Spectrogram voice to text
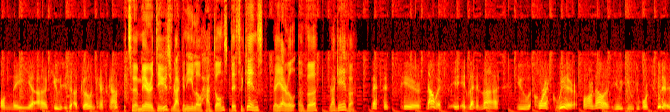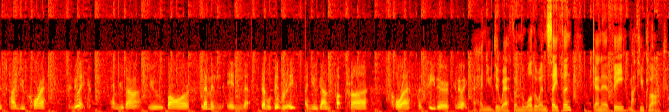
on the uh, accuses at a drone keskan. It term mira dues raganilo hadons bit agins reeril of the rageva. Method here now in Latin na you correct weir bar now you you do work spinners and you correct canoeic and you bar lemon in stable divery and you gan fuctra correct and cedar canoeic. A hen you do eth on the and Sathan, Genev V. Matthew Clark.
